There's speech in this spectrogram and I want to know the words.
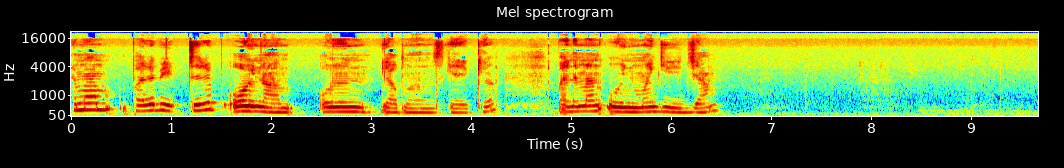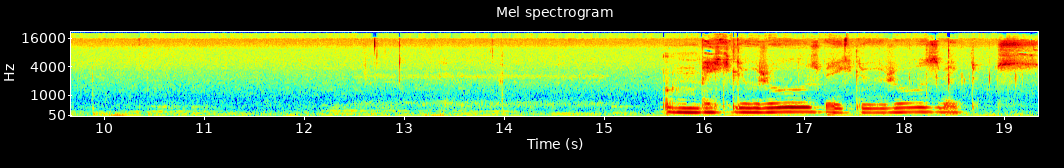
Hemen para biriktirip oyun, oyun yapmanız gerekiyor. Ben hemen oyunuma gireceğim. Bekliyoruz, bekliyoruz, bekliyoruz.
